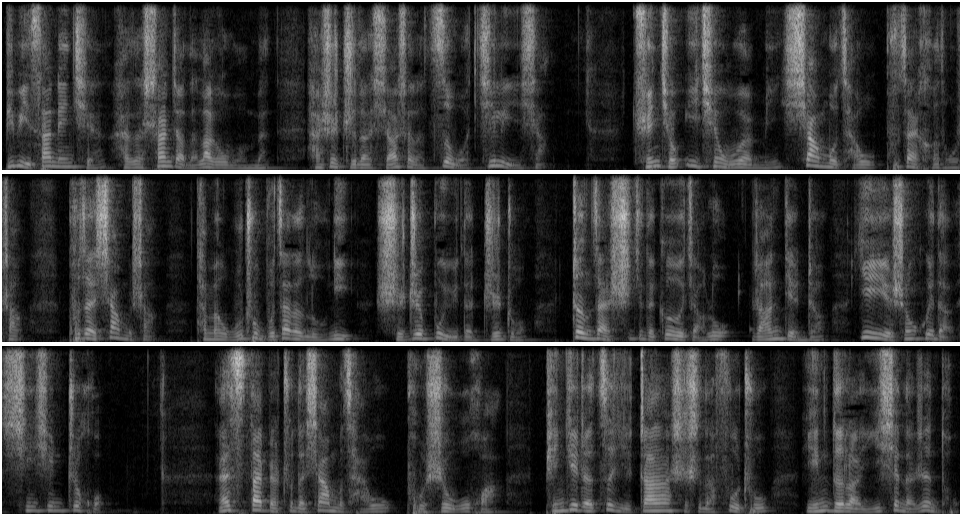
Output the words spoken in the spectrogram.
比比三年前还在山脚的那个我们，还是值得小小的自我激励一下。全球一千五百名项目财务扑在合同上，扑在项目上。他们无处不在的努力，矢志不渝的执着，正在世界的各个角落燃点着夜夜生辉的星星之火。S 代表处的项目财务朴实无华，凭借着自己扎扎实实的付出，赢得了一线的认同，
